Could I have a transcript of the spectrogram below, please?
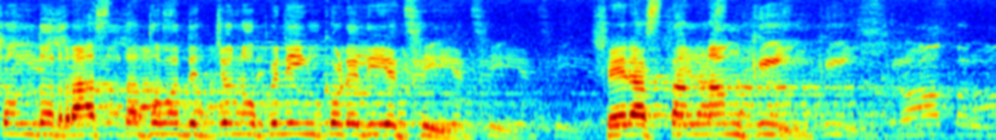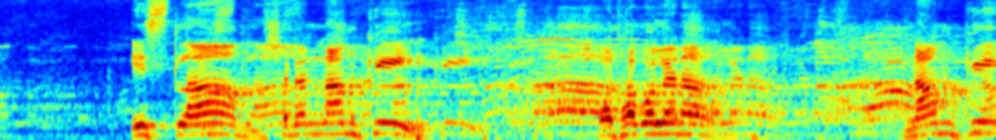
সুন্দর রাস্তা তোমাদের জন্য ওপেনিং করে দিয়েছি। সেই রাস্তার নাম কি? ইসলাম। সেটার নাম কি? কথা বলে না। নাম কি?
